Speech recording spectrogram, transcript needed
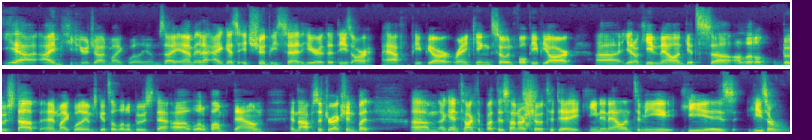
yeah, I'm huge on Mike Williams. I am, and I, I, guess it should be said here that these are half PPR rankings. So in full PPR, uh, you know, Keenan Allen gets uh, a little boost up, and Mike Williams gets a little boost down, uh, a little bump down in the opposite direction. But um, again, talked about this on our show today. Keenan Allen, to me, he is he's a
